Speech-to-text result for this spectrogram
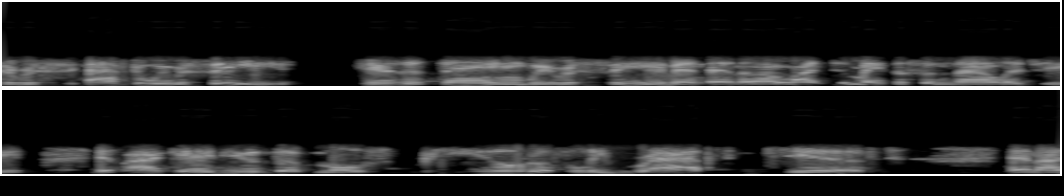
to receive, after we receive, Here's the thing we receive, and, and I like to make this analogy. If I gave you the most beautifully wrapped gift, and I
